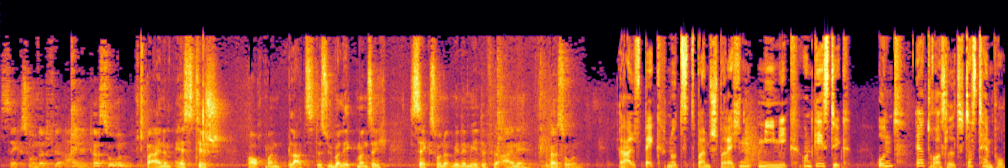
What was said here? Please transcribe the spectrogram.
600 für eine Person. Bei einem Esstisch braucht man Platz. Das überlegt man sich 600 Millimeter für eine Person. Ralf Beck nutzt beim Sprechen Mimik und Gestik. Und er drosselt das Tempo.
